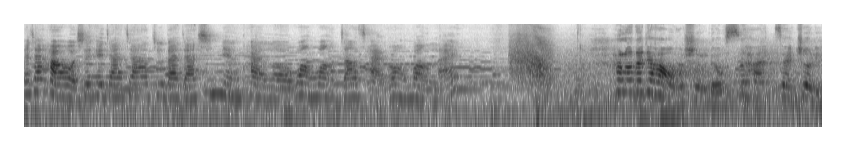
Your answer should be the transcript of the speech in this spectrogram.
大家好，我是黑佳佳，祝大家新年快乐，旺旺招财，旺旺来。Hello，大家好，我是刘思涵，在这里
